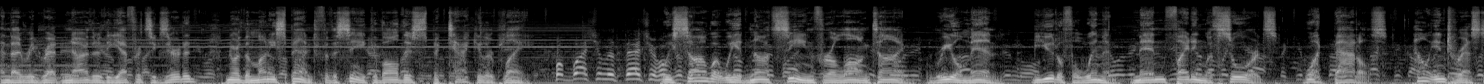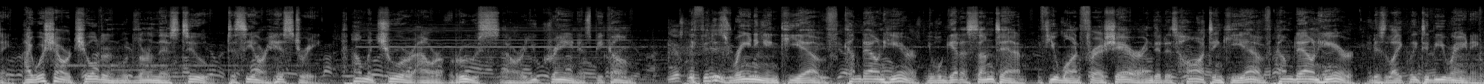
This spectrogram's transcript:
and I regret neither the efforts exerted nor the money spent for the sake of all this spectacular play. We saw what we had not seen for a long time real men, beautiful women, men fighting with swords. What battles! How interesting. I wish our children would learn this too, to see our history, how mature our Rus, our Ukraine has become. If it is raining in Kiev, come down here. You will get a suntan. If you want fresh air and it is hot in Kiev, come down here. It is likely to be raining.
